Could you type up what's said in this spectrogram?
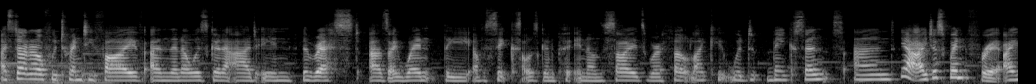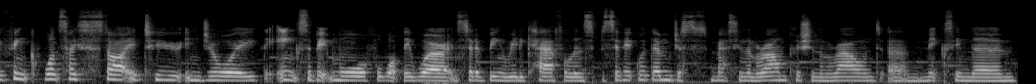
I started off with 25 and then I was going to add in the rest as I went. The other six I was going to put in on the sides where I felt like it would make sense and yeah I just went for it. I think once I started to enjoy the inks a bit more for what they were instead of being really careful and specific with them just messing them around, pushing them around, um, mixing them,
